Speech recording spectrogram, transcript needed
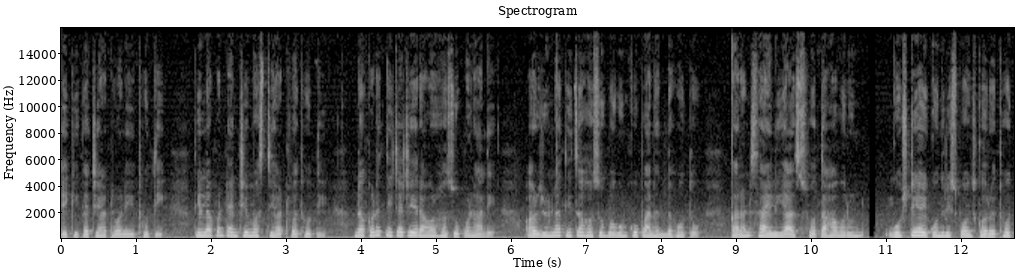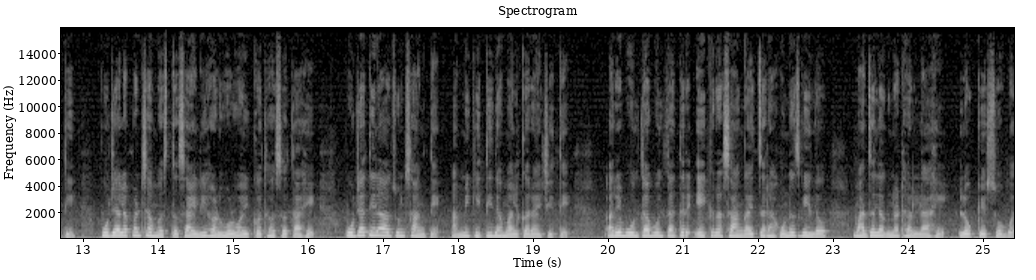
एकेकाची आठवण येत होती. तिला पण त्यांची मस्ती आठवत होती. नकळत तिच्या चेहऱ्यावर हसू पण आले. अर्जुनला तिचं हसू बघून खूप आनंद होतो कारण सायली आज स्वतःवरून गोष्टी ऐकून रिस्पॉन्स करत होती. पूजाला पण समजतं सायली हळूहळू ऐकत हसत आहे. पूजा तिला अजून सांगते आम्ही किती धमाल करायचे ते. अरे बोलता बोलता तर एक र सांगायचं राहूनच गेलं. माझं लग्न ठरलं आहे लोकेशसोबत.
